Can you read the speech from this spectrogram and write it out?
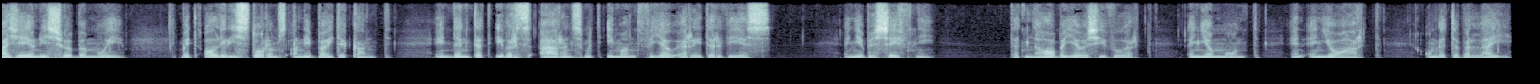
as jy jou nie so bemoei met al hierdie storms aan die buitekant en dink dat iewers eers moet iemand vir jou 'n redder wees en jy besef nie dat naby jou is die woord in jou mond en in jou hart om dit te bely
